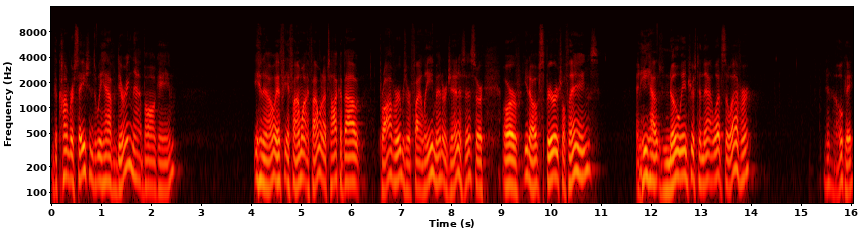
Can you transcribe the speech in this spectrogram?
the conversations we have during that ball game, you know, if, if I want if I want to talk about Proverbs or Philemon or Genesis or or you know spiritual things, and he has no interest in that whatsoever, you know, okay.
